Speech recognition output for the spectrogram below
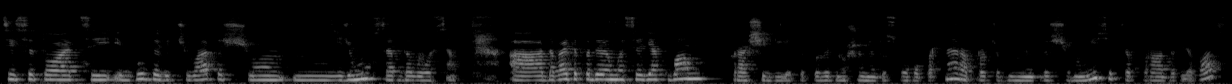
цій ситуації і буде відчувати, що йому все вдалося. А давайте подивимося, як вам краще діяти по відношенню до свого партнера протягом найближчого місяця. Порада для вас.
